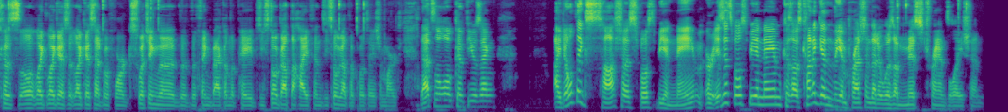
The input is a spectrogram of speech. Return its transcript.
cuz uh, like like I said like I said before, switching the, the the thing back on the page, you still got the hyphens, you still got the quotation marks. That's a little confusing. I don't think Sasha is supposed to be a name, or is it supposed to be a name? Because I was kind of getting the impression that it was a mistranslation.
